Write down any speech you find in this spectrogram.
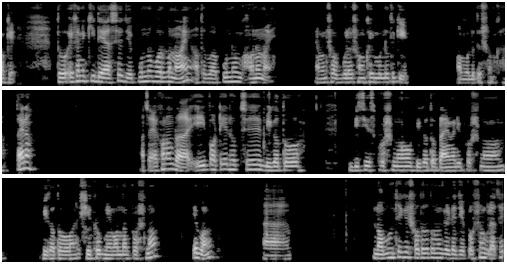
ওকে, তো এখানে কি দেয়া আছে? যে পূর্ণবর্গ নয় অথবা পূর্ণ ঘন নয়। এমন সবগুলো সংখ্যাই মূলত কি? অমূলত সংখ্যা, তাই না? আচ্ছা এখন আমরা এই পটের হচ্ছে বিগত বিসিএস প্রশ্ন, বিগত প্রাইমারি প্রশ্ন, বিগত শিক্ষক নিবন্ধন প্রশ্ন এবং নবম থেকে সতেরোতম গ্রেডে যে প্রশ্নগুলো আছে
